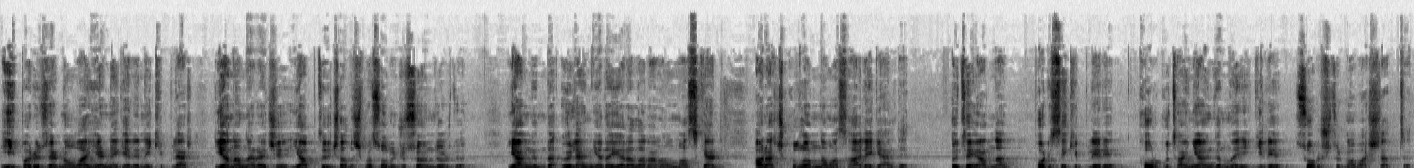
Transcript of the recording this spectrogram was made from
İhbar üzerine olay yerine gelen ekipler yanan aracı yaptığı çalışma sonucu söndürdü. Yangında ölen ya da yaralanan olmazken araç kullanılamaz hale geldi. Öte yandan polis ekipleri korkutan yangınla ilgili soruşturma başlattı.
